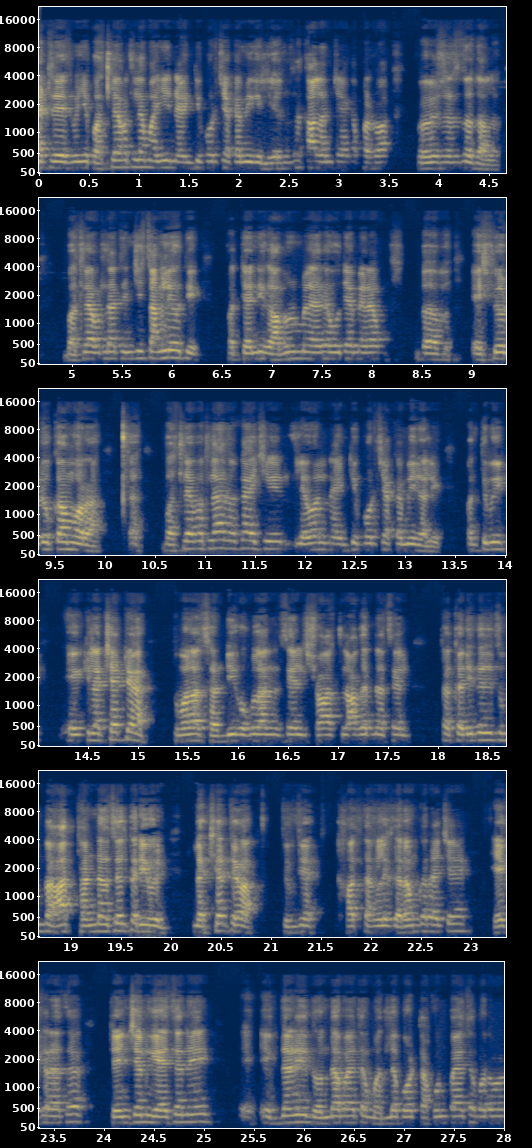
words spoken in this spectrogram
ऍट रेस म्हणजे बसल्या बसल्या माझी नाईन्टी फोरच्या कमी गेली. जसं काल आमच्या एका परवा प्रोफेसरचं झालं. बसल्या बसल्या त्यांची चांगली होती. पण त्यांनी घाबरून मिळाले उद्या मेरा एसपीओ टू कम हो रहा. तर बसल्या बसल्या जर का याची लेवल नाईन्टी फोरच्या कमी झाली. पण तुम्ही एक लक्षात ठेवा तुम्हाला सर्दी खोकला नसेल श्वास लागत नसेल तर कधी कधी तुमचा हात थंड असेल तरी होईल. लक्षात ठेवा तुमचे हात चांगले गरम करायचे हे करायचं टेन्शन घ्यायचं नाही. एकदा नाही दोनदा पाहायचं मधलं बोट टाकून पाहायचं बरोबर.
